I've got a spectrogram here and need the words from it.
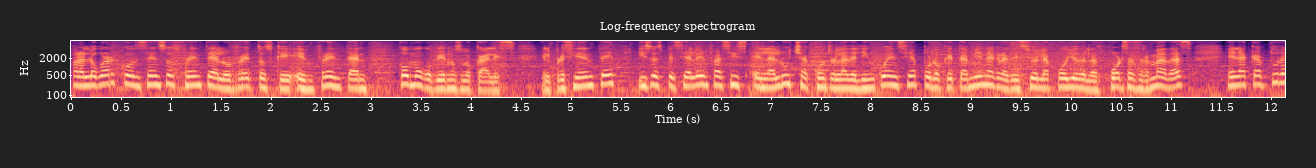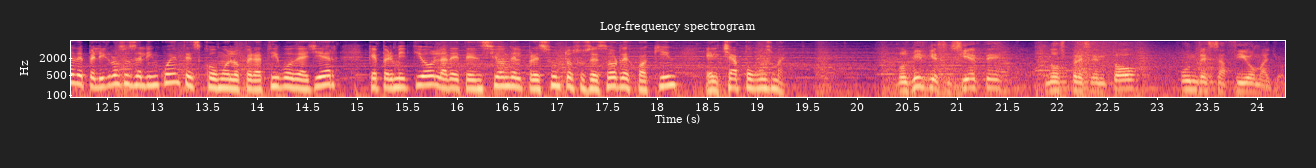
para lograr consensos frente a los retos que enfrentan como gobiernos locales. El presidente hizo especial énfasis en la lucha contra la delincuencia, por lo que también agradeció el apoyo de las Fuerzas Armadas en la captura de peligrosos delincuentes, como el operativo de ayer, que permitió la detención del presunto sucesor de Joaquín, el Chapo Guzmán. 2017 nos presentó un desafío mayor.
